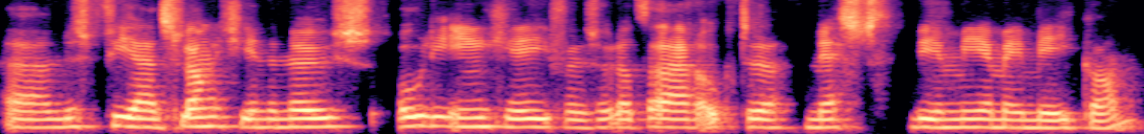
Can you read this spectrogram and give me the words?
Um, dus via een slangetje in de neus olie ingeven, zodat daar ook de mest weer meer mee mee kan.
